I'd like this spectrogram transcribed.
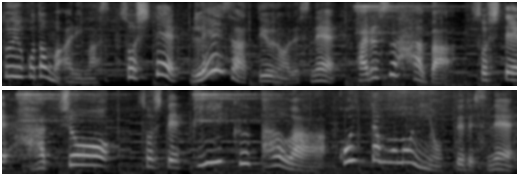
ということもあります。そしてレーザーっていうのはですねパルス幅そして波長そしてピークパワーこういったものによってですね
